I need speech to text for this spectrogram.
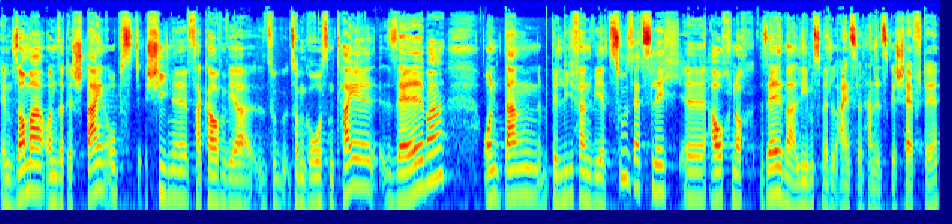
im Sommer unsere Steinobstschiene verkaufen wir zu, zum großen Teil selber. Und dann beliefern wir zusätzlich äh, auch noch selber Lebensmitteleinzelhandelsgeschäfte,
